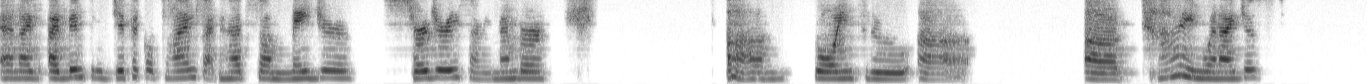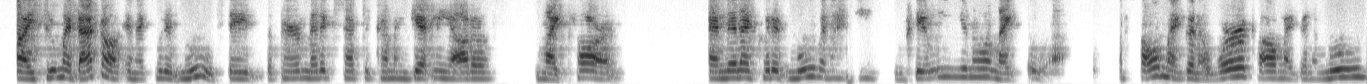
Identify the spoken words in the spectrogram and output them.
And I've, I've been through difficult times. I've had some major surgeries. I remember um, going through uh, a time when I just I threw my back out and I couldn't move. They the paramedics had to come and get me out of my car, and then I couldn't move. And I think, really, you know, I'm like, oh, uh, how am I going to work? How am I going to move?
